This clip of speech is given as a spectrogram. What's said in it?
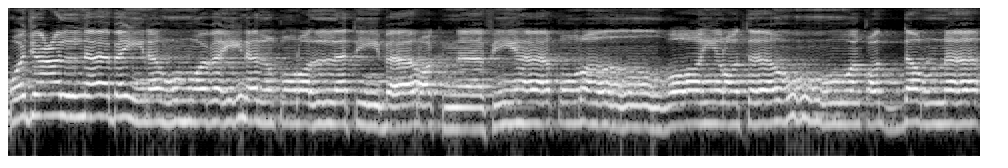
وجعلنا بينهم وبين القرى التي باركنا فيها قرى ظاهرة وقدرنا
